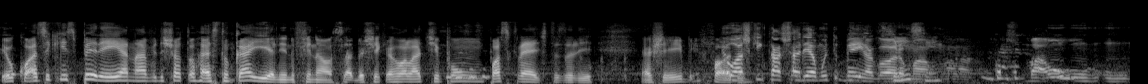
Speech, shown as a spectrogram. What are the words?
Eu quase que esperei a nave do Charlton Heston cair ali no final, sabe? achei que ia rolar tipo um pós-créditos ali. Eu achei bem foda. Eu acho que encaixaria muito bem agora sim, uma, sim. Uma, uma, um, um,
